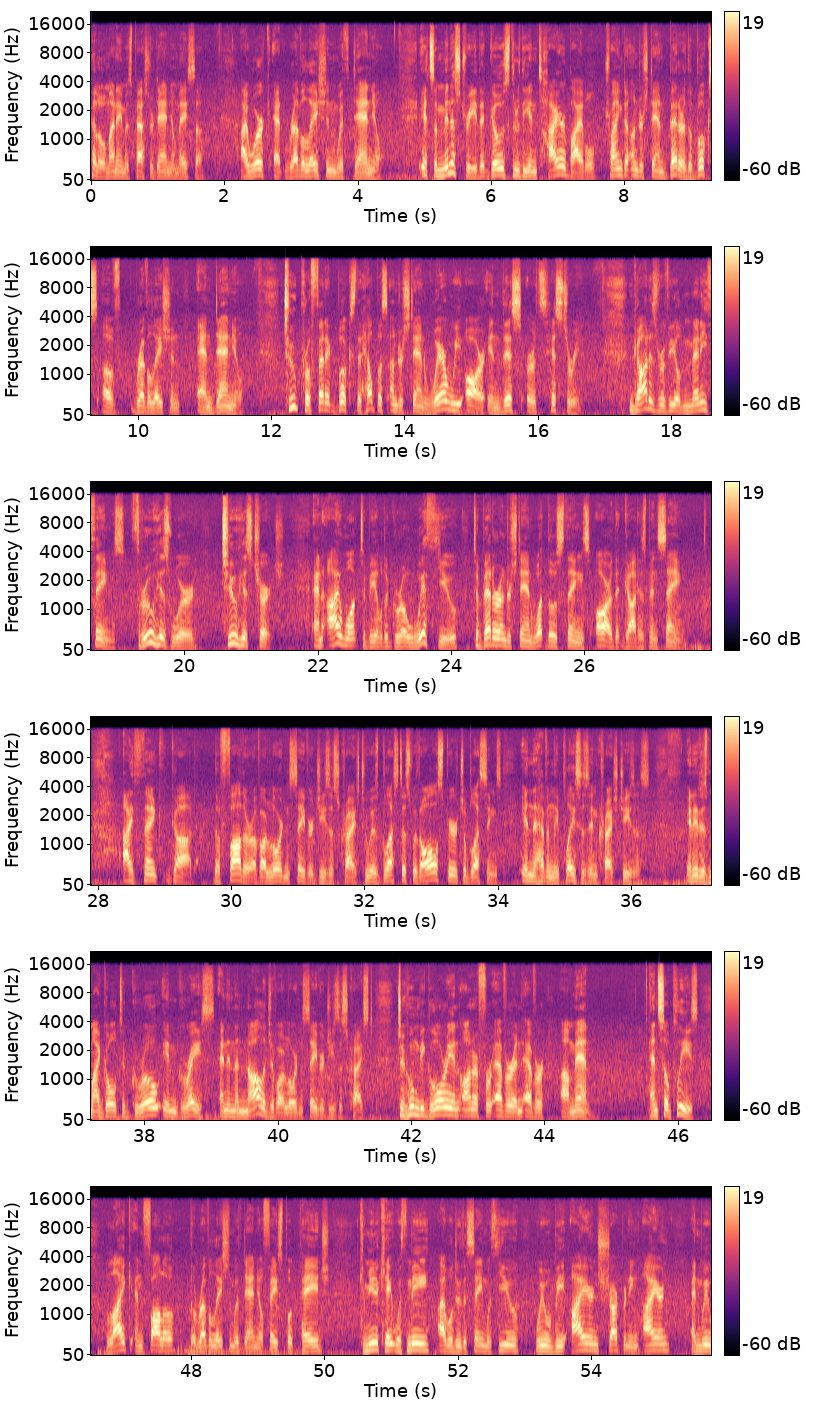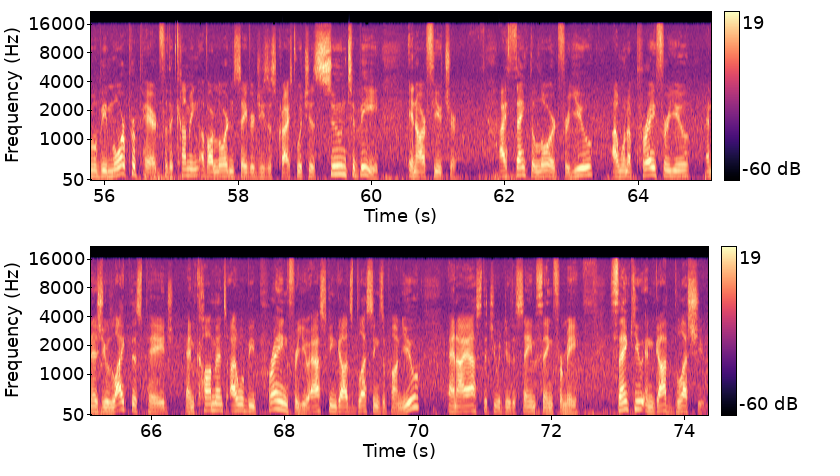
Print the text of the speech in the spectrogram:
Hello, my name is Pastor Daniel Mesa. I work at Revelation with Daniel. It's a ministry that goes through the entire Bible, trying to understand better the books of Revelation and Daniel. Two prophetic books that help us understand where we are in this earth's history. God has revealed many things through His Word to His church, and I want to be able to grow with you to better understand what those things are that God has been saying. I thank God the Father of our Lord and Savior Jesus Christ, who has blessed us with all spiritual blessings in the heavenly places in Christ Jesus. And it is my goal to grow in grace and in the knowledge of our Lord and Savior Jesus Christ, to whom be glory and honor forever and ever. Amen. And so please like and follow the Revelation with Daniel Facebook page. Communicate with me. I will do the same with you. We will be iron sharpening iron and we will be more prepared for the coming of our Lord and Savior Jesus Christ, which is soon to be in our future. I thank the Lord for you. I want to pray for you. And as you like this page and comment, I will be praying for you, asking God's blessings upon you. And I ask that you would do the same thing for me. Thank you, and God bless you.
